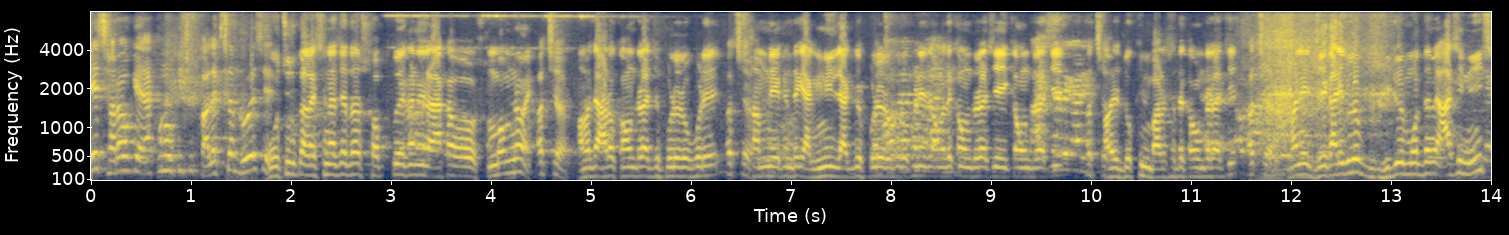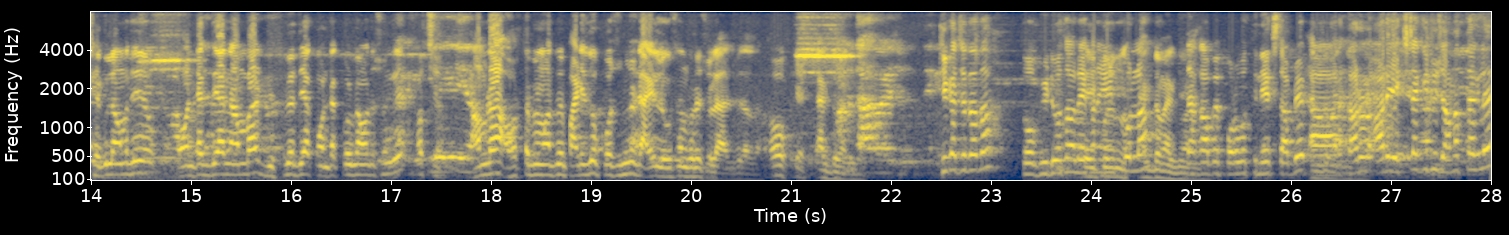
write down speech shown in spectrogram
এছাড়াও কি এখনও কিছু কালেকশন রয়েছে? প্রচুর কালেকশন আছে তার সব তো এখানে রাখা সম্ভব নয়। আচ্ছা। আমাদের আরও কাউন্টার আছে পোলের উপরে। আচ্ছা। সামনে এখান থেকে এক মিনিট লাগবে পোলের উপরে ওখানে আমাদের কাউন্টার আছে এই কাউন্টার আছে। আচ্ছা। আমাদের দক্ষিণ বারাসাতে কাউন্টার আছে। আচ্ছা। মানে যে গাড়িগুলো ভিডিওর মধ্যে আমি আসিনি সেগুলো আমাদের কন্ট্যাক্ট দেওয়ার নাম্বার ডিসপ্লে দেওয়া কন্ট্যাক্ট করবে আমাদের সঙ্গে। আচ্ছা। আমরা হোয়াটসঅ্যাপের মাধ্যমে পাঠিয়ে দেবো পছন্দ ডাইরেক্ট লোকেশন ধরে চলে আসবে দাদা। ওকে একদম ঠিক আছে দাদা তো ভিডিও তাহলে এখানে করলাম। দেখা হবে পরবর্তী নেক্সট আপডেট আর কারোর আর এক্সট্রা কিছু জানার থাকলে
